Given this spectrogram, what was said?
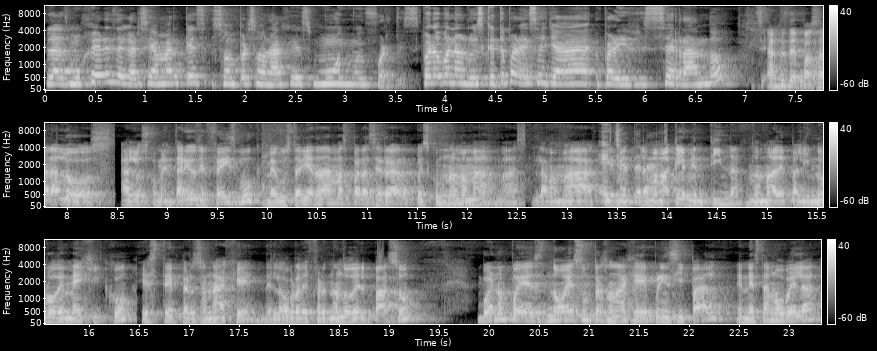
las mujeres de García Márquez son personajes muy, muy fuertes. Pero bueno, Luis, ¿qué te parece ya para ir cerrando? Sí, Antes de pasar a los, a los comentarios de Facebook, me gustaría nada más para cerrar, pues con una mamá más, la mamá, la mamá Clementina, mamá de Palinuro de México, este personaje de la obra de Fernando del Paso. Bueno, pues no es un personaje principal en esta novela,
